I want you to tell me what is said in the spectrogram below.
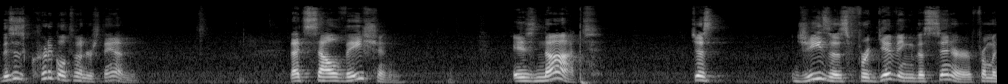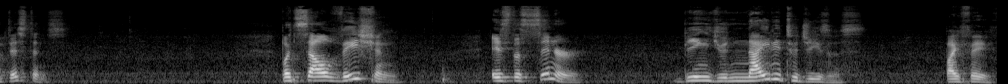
this is critical to understand that salvation is not just Jesus forgiving the sinner from a distance. But salvation is the sinner being united to Jesus by faith.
